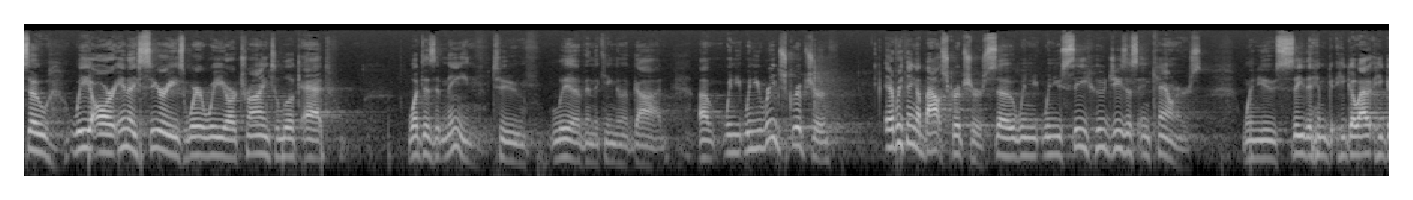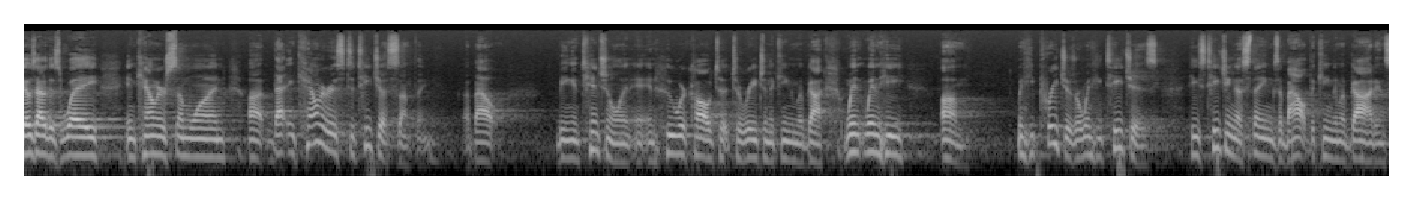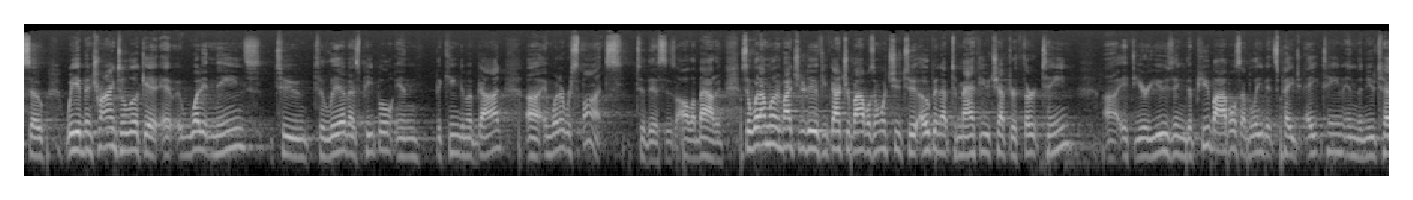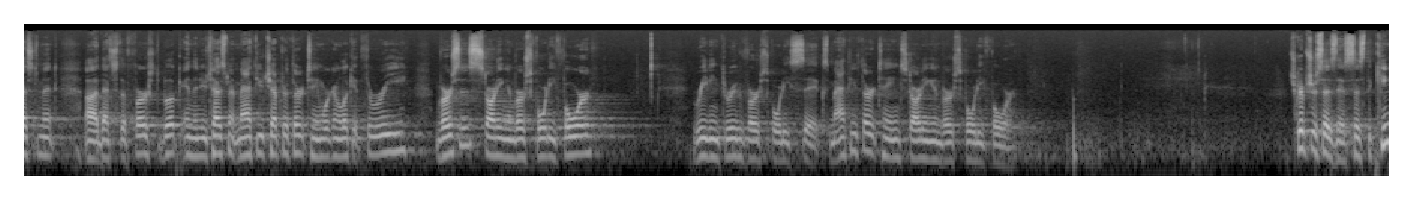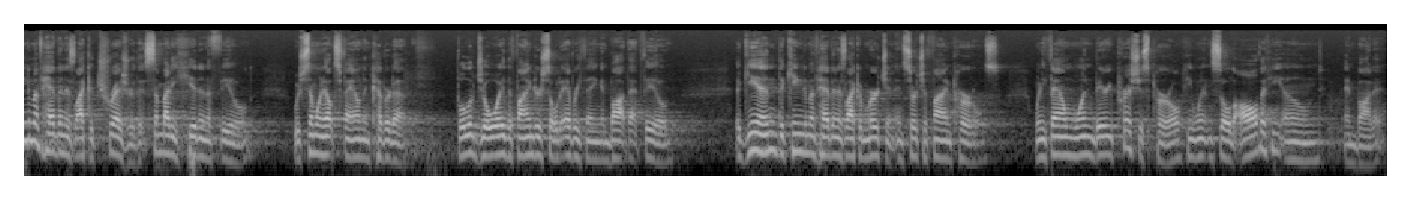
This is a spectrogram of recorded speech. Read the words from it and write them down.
So, we are in a series where we are trying to look at what does it mean to live in the kingdom of God. Uh, when, you, when you read Scripture, everything about Scripture, so when you, when you see who Jesus encounters, when you see that him, he, go out, he goes out of his way, encounters someone, uh, that encounter is to teach us something about being intentional in, in who we're called to, to reach in the kingdom of God. When, when, he, um, when he preaches or when he teaches, he's teaching us things about the kingdom of God. And so we have been trying to look at, at what it means to, to live as people in the kingdom of God uh, and what a response to this is all about. And so, what I'm going to invite you to do, if you've got your Bibles, I want you to open up to Matthew chapter 13. Uh, if you're using the Pew Bibles, I believe it's page 18 in the New Testament. Uh, that's the first book in the New Testament, Matthew chapter 13. We're going to look at three verses, starting in verse 44, reading through verse 46. Matthew 13, starting in verse 44. Scripture says this says the kingdom of heaven is like a treasure that somebody hid in a field which someone else found and covered up Full of joy, the finder sold everything and bought that field. Again, the kingdom of heaven is like a merchant in search of fine pearls. When he found one very precious pearl, he went and sold all that he owned and bought it.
